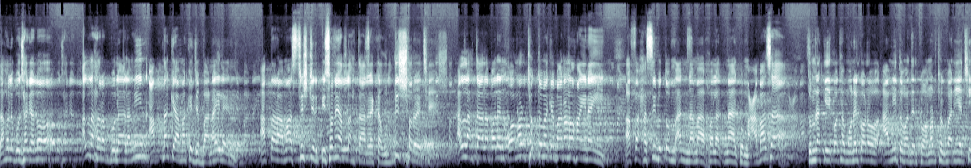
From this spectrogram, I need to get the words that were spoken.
তাহলে বোঝা গেল, আল্লাহ রব্বুল আলমিন আপনাকে আমাকে যে বানাইলেন, আপনার আমার সৃষ্টির পিছনে আল্লাহ তাআলার একটা উদ্দেশ্য রয়েছে। আল্লাহ তাআলা বলেন, অনর্থক তোমাকে বানানো হয় নাই। আফা হাসিবতুম আন্নামা খলাকনাকুম আবাসা। তোমরা কি কথা মনে করো? আমি তোমাদেরকে অনর্থক বানিয়েছি।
